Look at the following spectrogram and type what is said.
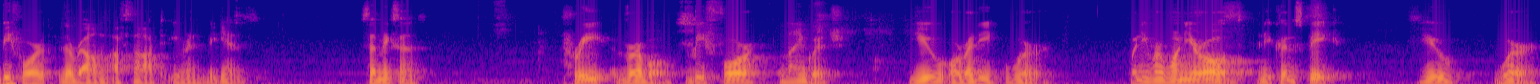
before the realm of thought even begins. Does that make sense? Pre-verbal, before language, you already were. When you were one year old and you couldn't speak, you were.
